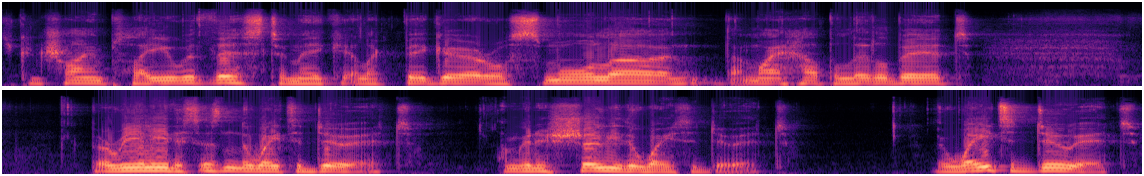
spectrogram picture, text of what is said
You can try and play with this to make it like bigger or smaller, and that might help a little bit. But really, this isn't the way to do it. I'm going to show you the way to do it. The way to do it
